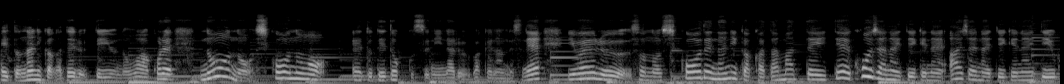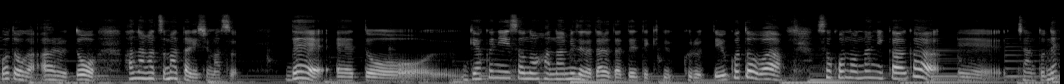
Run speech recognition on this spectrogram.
えっと、何かが出るっていうのはこれ脳の思考の、えっと、デトックスになるわけなんですね。いわゆるその思考で何か固まっていてこうじゃないといけないああじゃないといけないっていうことがあると鼻が詰まったりします。で、えーと、逆にその鼻水がだらだら出てくるっていうことはそこの何かが、えー、ちゃんとね、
